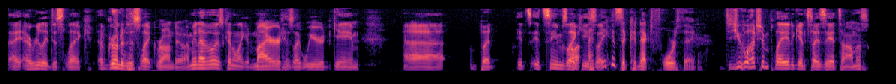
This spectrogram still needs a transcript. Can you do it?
I, I really dislike. I've grown to dislike Rondo. I mean, I've always kind of like admired his like weird game, uh, but it's it seems like uh, he's like I like think it's a Connect Four thing. Did you watch him play it against Isaiah Thomas?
